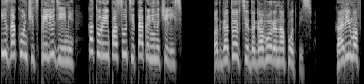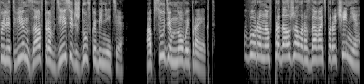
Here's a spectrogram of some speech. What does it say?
и закончить с прелюдиями, которые, по сути, так и не начались. Подготовьте договоры на подпись. Каримов и Литвин завтра в 10 жду в кабинете. Обсудим новый проект. Воронов продолжал раздавать поручения,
